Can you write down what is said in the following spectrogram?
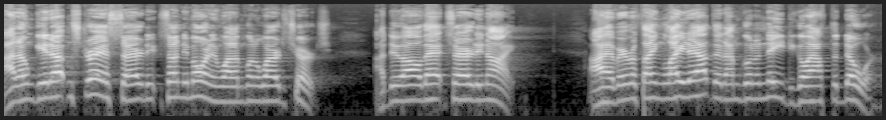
I don't get up and stress Saturday, Sunday morning what I'm going to wear to church. I do all that Saturday night. I have everything laid out that I'm going to need to go out the door.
